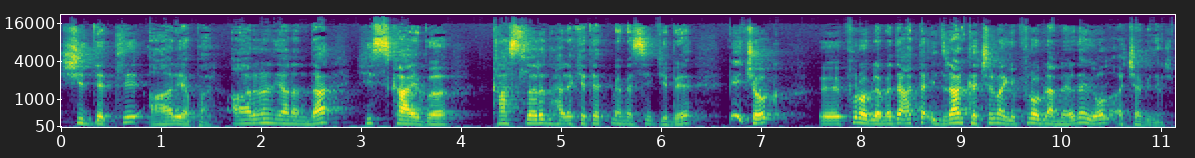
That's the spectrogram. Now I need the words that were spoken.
şiddetli ağrı yapar. Ağrının yanında his kaybı, kasların hareket etmemesi gibi birçok e, probleme de hatta idrar kaçırma gibi problemlere de yol açabilir.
